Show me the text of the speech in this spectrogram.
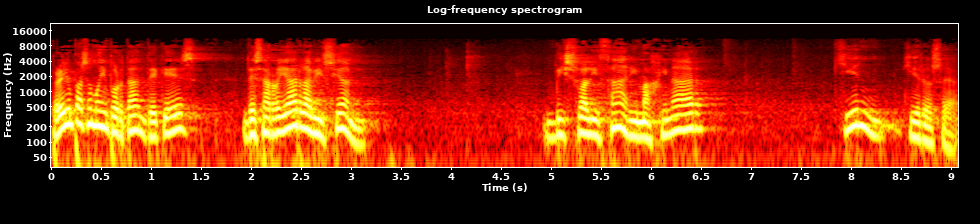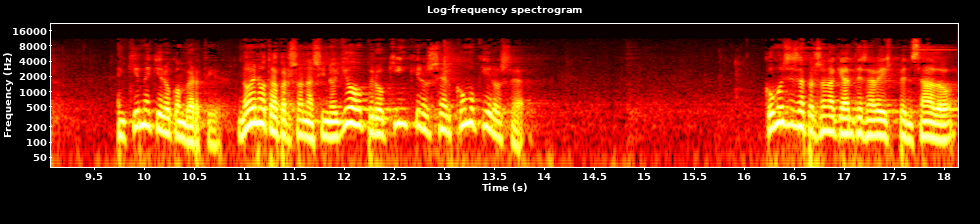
Pero hay un paso muy importante que es desarrollar la visión, visualizar, imaginar quién quiero ser, en quién me quiero convertir. No en otra persona, sino yo, pero quién quiero ser, cómo quiero ser. ¿Cómo es esa persona que antes habéis pensado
